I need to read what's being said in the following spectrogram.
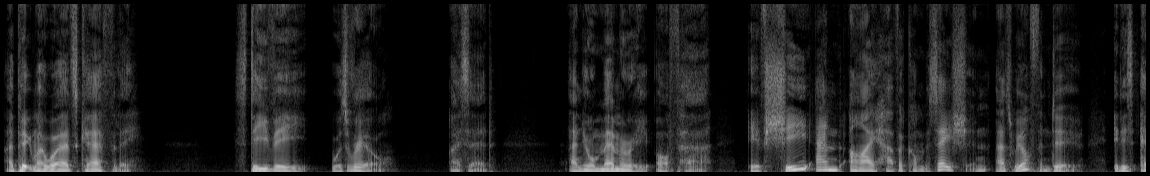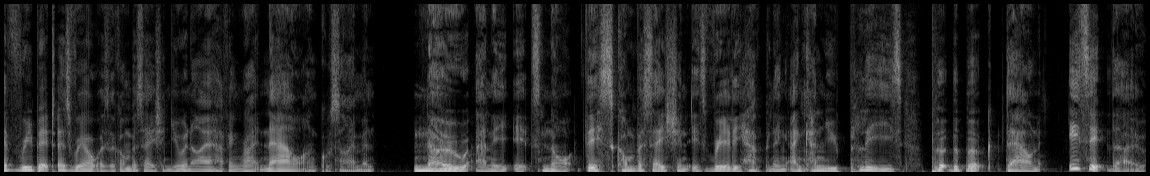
I picked my words carefully. Stevie was real, I said and your memory of her. If she and I have a conversation, as we often do, it is every bit as real as the conversation you and I are having right now, Uncle Simon. No, Annie, it's not. This conversation is really happening, and can you please put the book down? Is it, though?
